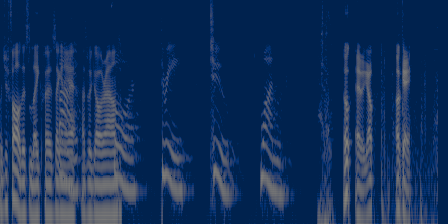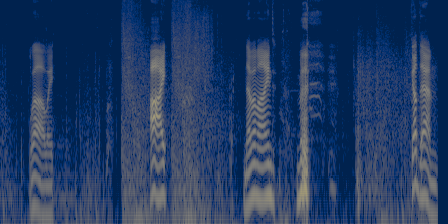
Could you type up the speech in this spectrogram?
Would you follow this lake for a second here as we go around? Four, three, two, one. Oh, there we go. Okay. Where are we? Hi. Never mind. God damn.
